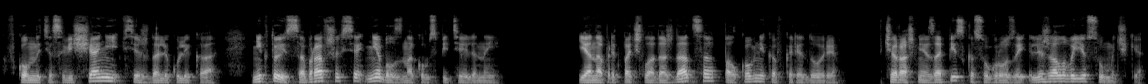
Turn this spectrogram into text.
В комнате совещаний все ждали Кулика. Никто из собравшихся не был знаком с Петелиной. И она предпочла дождаться полковника в коридоре. Вчерашняя записка с угрозой лежала в ее сумочке.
